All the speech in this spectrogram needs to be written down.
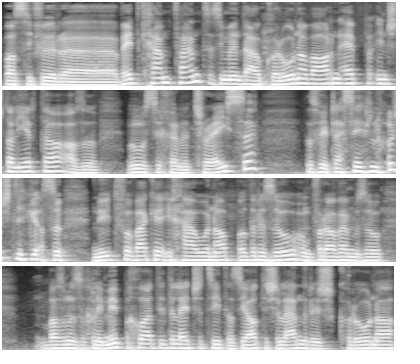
was sie für äh, Wettkämpfe haben. Sie müssen auch Corona-Warn-App installiert haben, also man muss sich können tracen das wird auch sehr lustig. Also nicht von wegen, ich haue ab oder so. Und vor allem, wenn man so was man so ein bisschen mitbekommen hat in der letzten Zeit, asiatische Länder ist Corona,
